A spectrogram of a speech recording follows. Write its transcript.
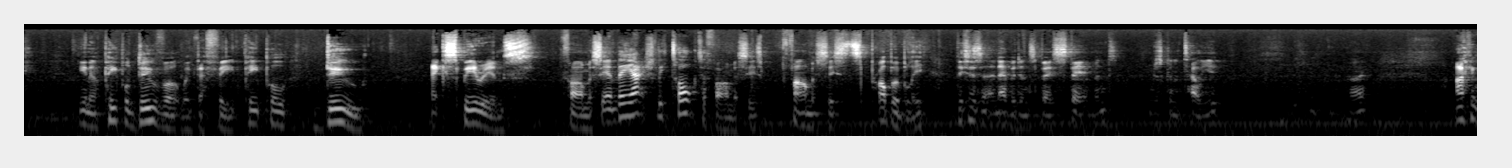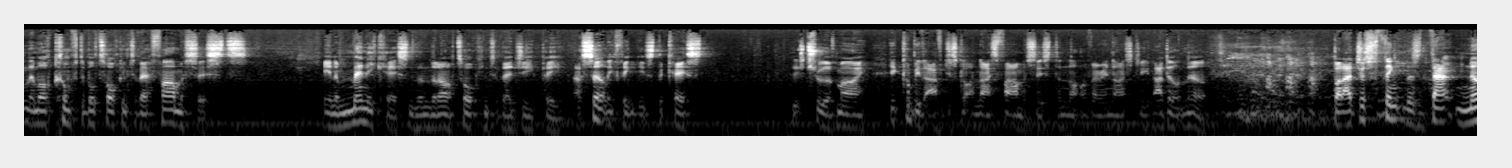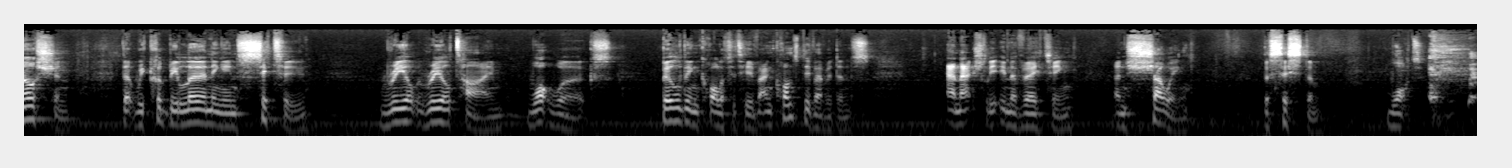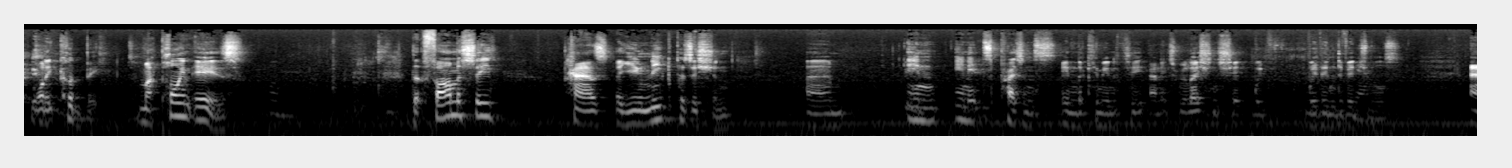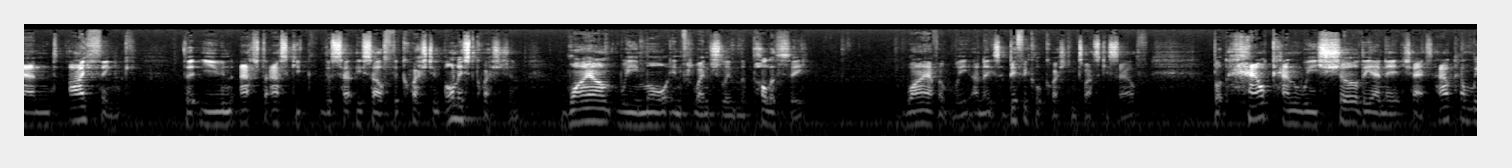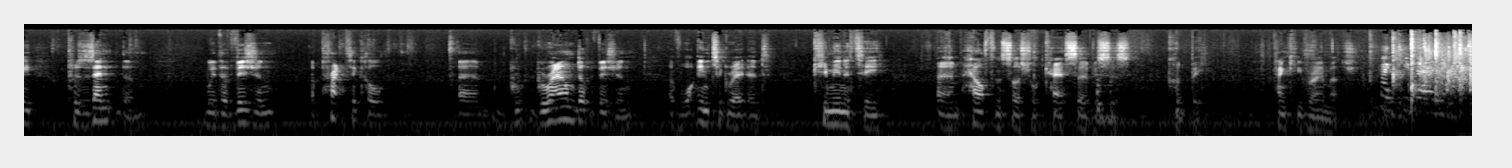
You know, people do vote with their feet. People do experience pharmacy, and they actually talk to pharmacists. Pharmacists probably. This isn't an evidence-based statement. I'm just going to tell you. Right? I think they're more comfortable talking to their pharmacists in many cases than they are talking to their GP. I certainly think it's the case. It's true of my. It could be that I've just got a nice pharmacist and not a very nice GP. I don't know. but I just think there's that notion that we could be learning in situ, real real time, what works, building qualitative and quantitative evidence, and actually innovating and showing the system what, what it could be. My point is that pharmacy has a unique position um, in, in its presence in the community and its relationship with, with individuals. And I think that you have to ask you, yourself the question, honest question, why aren't we more influential in the policy? Why haven't we? And it's a difficult question to ask yourself. But how can we show the NHS? How can we present them with a vision, a practical, um, ground up vision of what integrated community um, health and social care services could be? Thank you very much. Thank you very much.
